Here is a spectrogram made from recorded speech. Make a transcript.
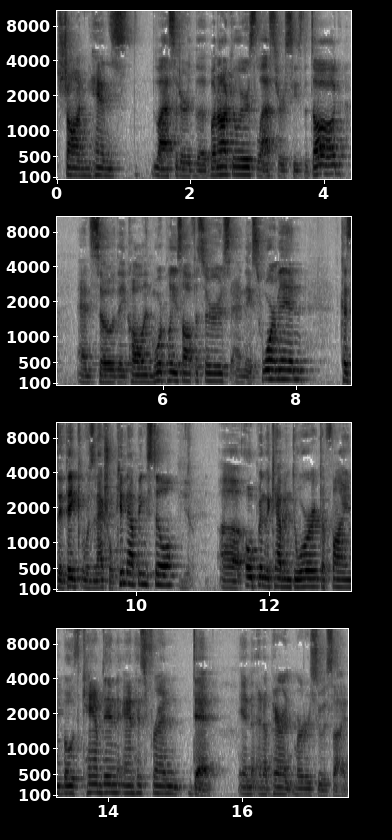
Sean hands Lassiter the binoculars. Lassiter sees the dog, and so they call in more police officers and they swarm in because they think it was an actual kidnapping still. Yeah. Uh, open the cabin door to find both Camden and his friend dead in an apparent murder suicide,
